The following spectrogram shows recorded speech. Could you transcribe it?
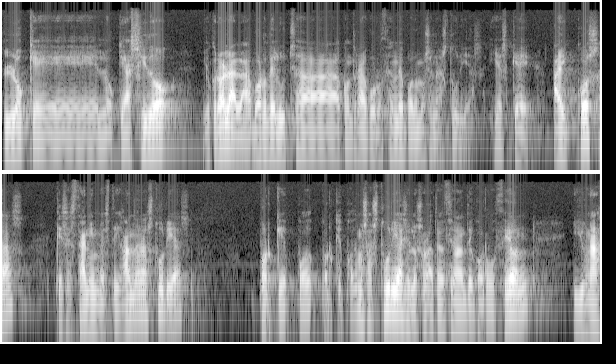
lo que, lo que ha sido, yo creo, la labor de lucha contra la corrupción de Podemos en Asturias. Y es que hay cosas que se están investigando en Asturias, porque, porque Podemos Asturias y los Observatorio Anticorrupción y una,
